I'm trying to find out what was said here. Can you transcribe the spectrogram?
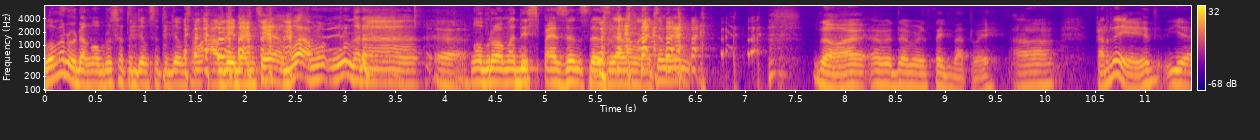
gue kan udah ngobrol satu jam satu jam sama AB dan C, gue lu gak ada ngobrol sama these peasants dan segala macam kan. No, I, I would never think that way. Uh, karena ya, ya,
